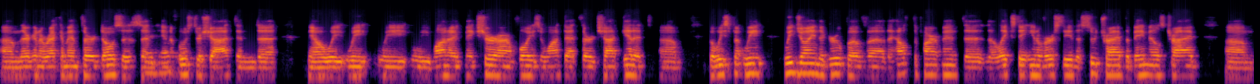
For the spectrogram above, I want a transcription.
um, they're going to recommend third doses and, and, a booster shot. And uh, you know we we we we want to make sure our employees who want that third shot get it. Um, but we spent we we joined a group of uh, the health department the, the lake state university the Sault tribe the bay mills tribe um,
